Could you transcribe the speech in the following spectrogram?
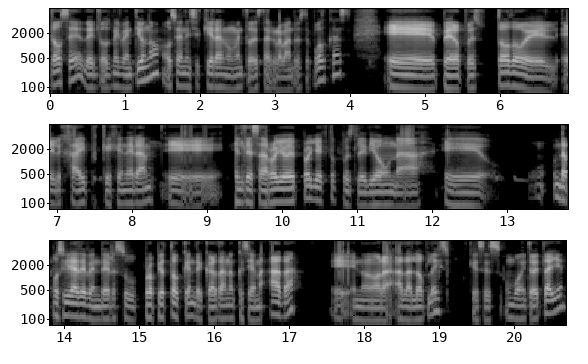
12 eh, del 2021, o sea, ni siquiera el momento de estar grabando este podcast. pero pues todo el, hype que genera el desarrollo del proyecto pues le dio una... una posibilidad de vender su propio token de Cardano que se llama ADA, eh, en honor a Ada Lovelace, que ese es un bonito detalle.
